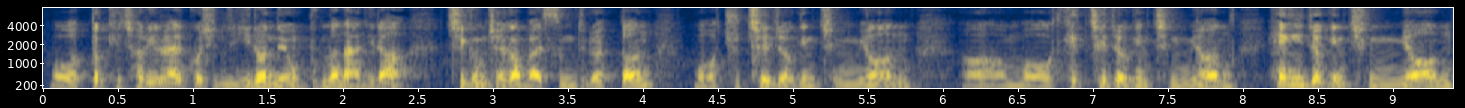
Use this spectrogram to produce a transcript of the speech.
뭐, 어떻게 처리를 할 것인지, 이런 내용뿐만 아니라, 지금 제가 말씀드렸던, 뭐, 주체적인 측면, 어, 뭐, 객체적인 측면, 행위적인 측면,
